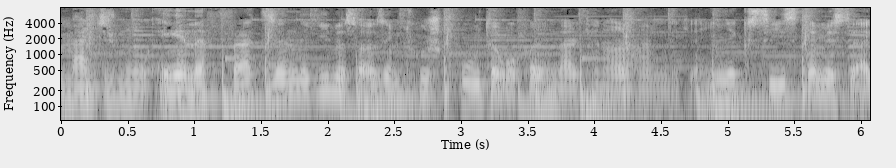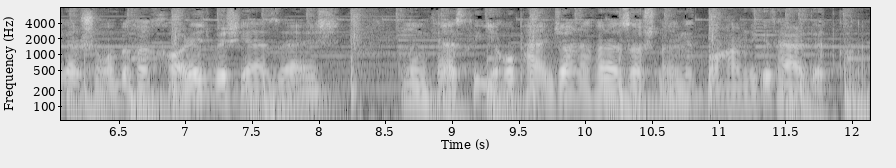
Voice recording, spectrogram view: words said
مجموعه نفرت زندگی بسازیم توش قوطه بخوریم در کنار هم دیگه. این یک سیستم است اگر شما بخوای خارج بشی ازش ممکن است که یهو پنجاه نفر از آشنایینت با هم دیگه تردد کنن.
